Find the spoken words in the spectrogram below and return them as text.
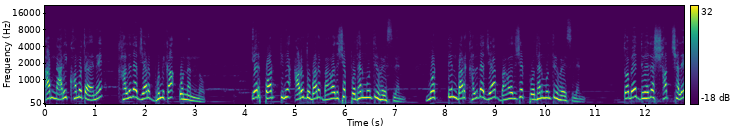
আর নারী ক্ষমতায়নে খালেদা জিয়ার ভূমিকা অন্যান্য। এরপর তিনি আরও দুবার বাংলাদেশের প্রধানমন্ত্রী হয়েছিলেন। মোট তিনবার খালেদা জিয়া বাংলাদেশের প্রধানমন্ত্রী হয়েছিলেন। তবে দু হাজার সাত সালে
